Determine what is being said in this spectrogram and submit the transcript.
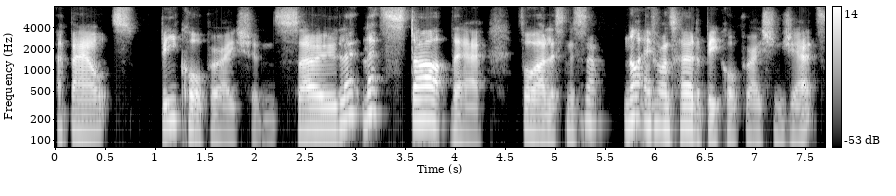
about B corporations. So let, let's start there for our listeners. Now, not everyone's heard of B corporations yet.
